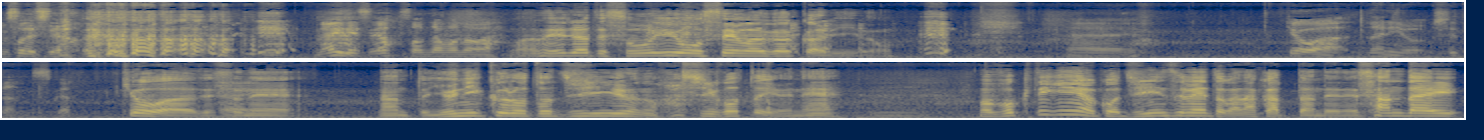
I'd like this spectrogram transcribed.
嘘ですよ。ないですよそんなものは、マネージャーってそういうお世話係の。はい、今日は何をしてたんですか？今日はですね、なんとユニクロと GU のはしごというね。まあ、僕的にはこうジーンズメイトがなかったんでね、三大フ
